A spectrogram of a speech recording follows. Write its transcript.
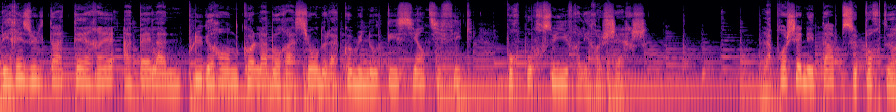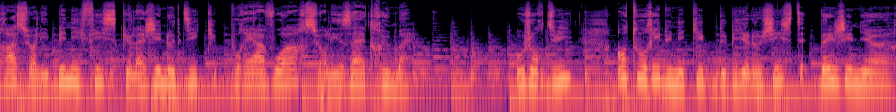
Les résultats terrains appellent à une plus grande collaboration de la communauté scientifique pour poursuivre les recherches. La prochaine étape se portera sur les bénéfices que la génodique pourrait avoir sur les êtres humains. Aujourd'hui, entouré d'une équipe de biologistes, d'ingénieurs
